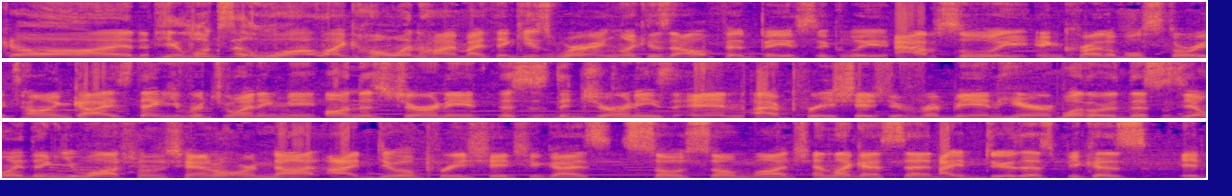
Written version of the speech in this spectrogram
God. He looks a lot like Hohenheim. I think he's wearing like his outfit basically. Absolutely incredible storytelling. Guys, thank you for joining me on this journey. This is the journey's end. I appreciate you for being here. Whether this is the only thing you watch on the channel or not, I do appreciate you guys so, so much. And like I said, I do this because it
